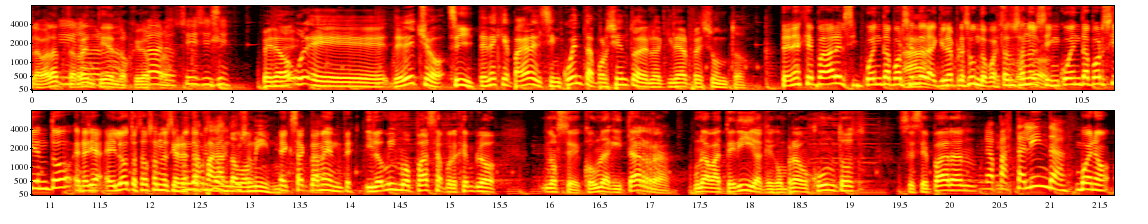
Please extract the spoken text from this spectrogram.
La verdad Sí, te la reentiendo, verdad. jirafa. Claro, sí, sí, sí. Pero, eh, derecho, Sí. tenés que pagar el 50% del alquiler presunto. Tenés que pagar el 50% Ah. del alquiler presunto, porque estás usando el por 50%, en realidad el otro está usando el 50%. Pero estás pagando tuyo. vos mismo. Exactamente. Y lo mismo pasa, por ejemplo, no sé, con una guitarra, una batería que compraron juntos, se separan. Una pasta linda. Bueno,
